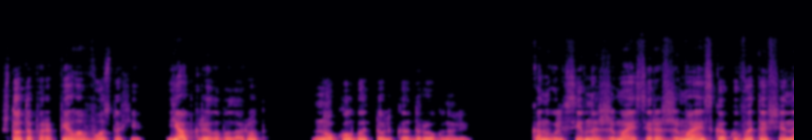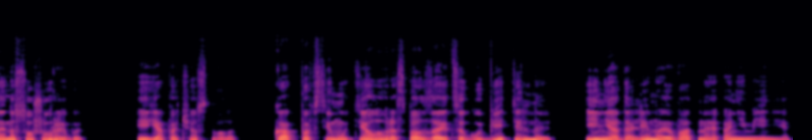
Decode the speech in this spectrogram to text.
Что-то пропело в воздухе, я открыла было рот, но губы только дрогнули. Конвульсивно сжимаясь и разжимаясь, как вытащенной на сушу рыбы. И я почувствовала, как по всему телу расползается губительное и неодолимое ватное онемение.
